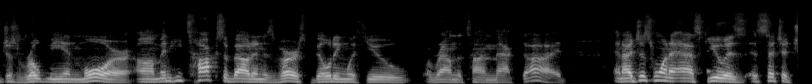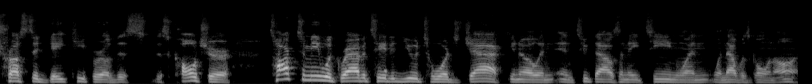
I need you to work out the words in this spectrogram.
just rope me in more. Um, and he talks about in his verse building with you around the time Mac died. And I just want to ask you, as, as such a trusted gatekeeper of this this culture, talk to me what gravitated you towards Jack, you know, in, in 2018 when when that was going on.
